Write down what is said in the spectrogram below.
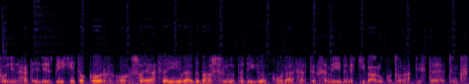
hogy hát egyrészt békét akar a saját vejével, de másfelől pedig Konrád herceg személyében egy kiváló katonát tisztelhetünk.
